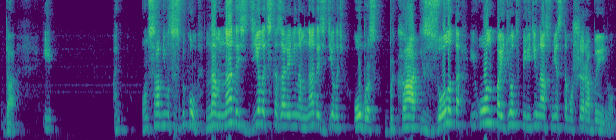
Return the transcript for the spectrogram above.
Да. И он сравнивался с быком. Нам надо сделать, сказали они, нам надо сделать образ быка из золота, и он пойдет впереди нас вместо Моше Рабейну.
